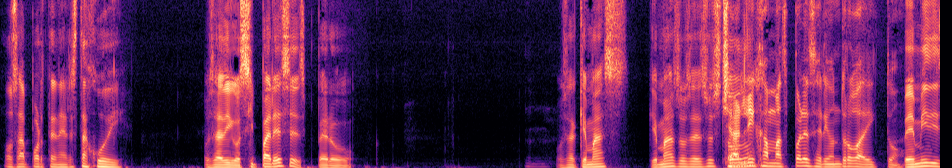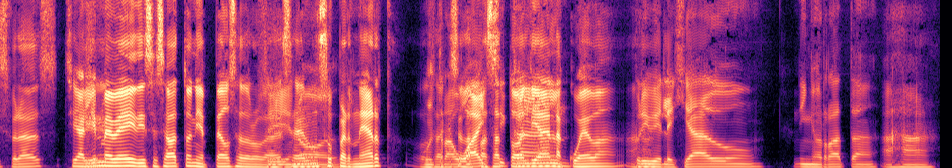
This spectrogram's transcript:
O sea, por tener esta hoodie. O sea, digo, sí pareces, pero... O sea, ¿qué más? ¿Qué más? O sea, eso es Charlie todo. jamás parecería un drogadicto. Ve mi disfraz. Si alguien eh, me ve y dice, ese vato ni de pedo se droga, Sí, es no, un super nerd. O sea, ultra que se la pasa todo el día en la cueva. Ajá. Privilegiado, niño rata. Ajá.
